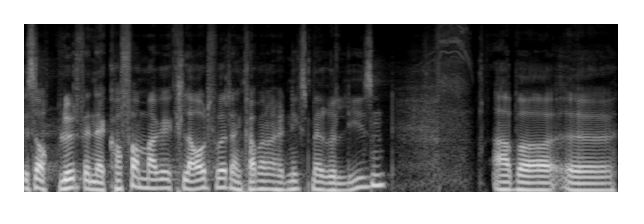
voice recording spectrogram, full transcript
Ist auch blöd, wenn der Koffer mal geklaut wird, dann kann man halt nichts mehr releasen. Aber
